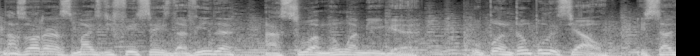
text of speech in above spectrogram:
Nas horas mais difíceis da vida, a sua mão amiga. O plantão policial está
